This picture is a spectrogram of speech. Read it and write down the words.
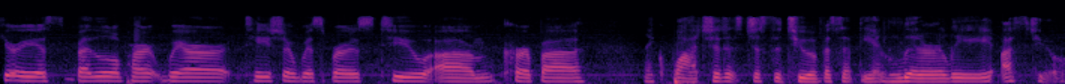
curious by the little part where Tayshia whispers to um, Kirpa, like, watch it, it's just the two of us at the end. Literally, us two.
